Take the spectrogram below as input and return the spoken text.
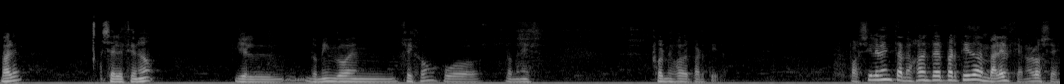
¿vale? Seleccionó y el domingo en Gijón jugó Domenech. Fue el mejor del partido. Posiblemente el mejor antes del partido en Valencia, no lo sé.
